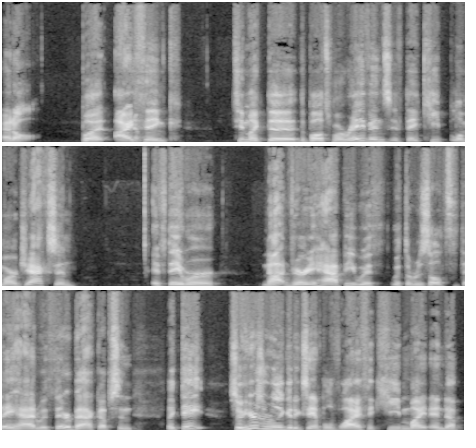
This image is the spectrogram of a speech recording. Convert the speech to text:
at all. But I Yep. think team like the the Baltimore Ravens, if they keep Lamar Jackson, if they were not very happy with with the results that they had with their backups and like they so here's a really good example of why I think he might end up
